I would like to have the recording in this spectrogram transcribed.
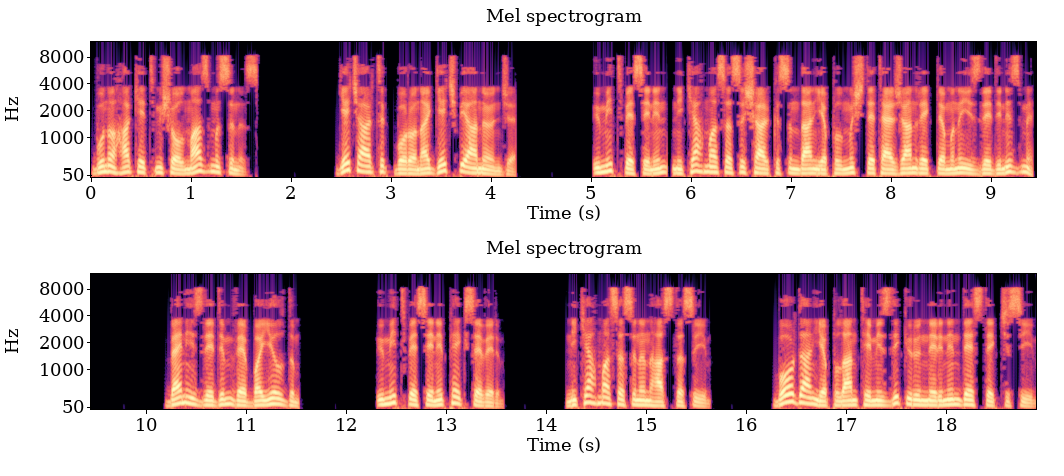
Bunu hak etmiş olmaz mısınız? Geç artık Boron'a geç bir an önce. Ümit Besen'in, Nikah Masası şarkısından yapılmış deterjan reklamını izlediniz mi? Ben izledim ve bayıldım. Ümit Besen'i pek severim. Nikah masasının hastasıyım. Bordan yapılan temizlik ürünlerinin destekçisiyim.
